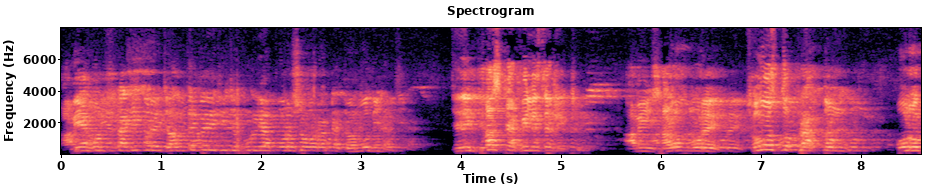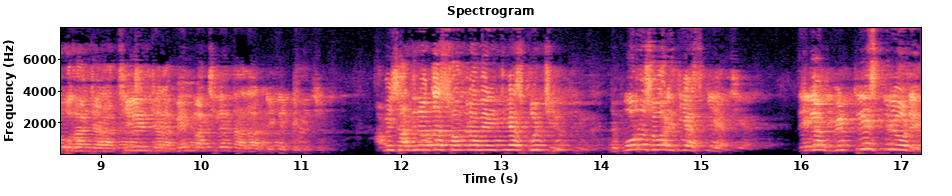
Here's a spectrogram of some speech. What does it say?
আমি এখন স্টাডি করে জানতে পেরেছি যে পুরুলিয়া পৌরসভার একটা জন্মদিন আছে। যেদিন ফার্স্ট অ্যাফিলিয়েশন হয়েছিল। আমি সাড়ম্বরে সমস্ত প্রাক্তন পৌর প্রধান যারা ছিলেন, যারা মেম্বার ছিলেন, তারা ডেকে পেরেছি আমি স্বাধীনতা সংগ্রামের ইতিহাস খুঁজছি, যে পৌরসভার ইতিহাস কি আছে। দেখলাম ব্রিটিশ পিরিয়ডে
